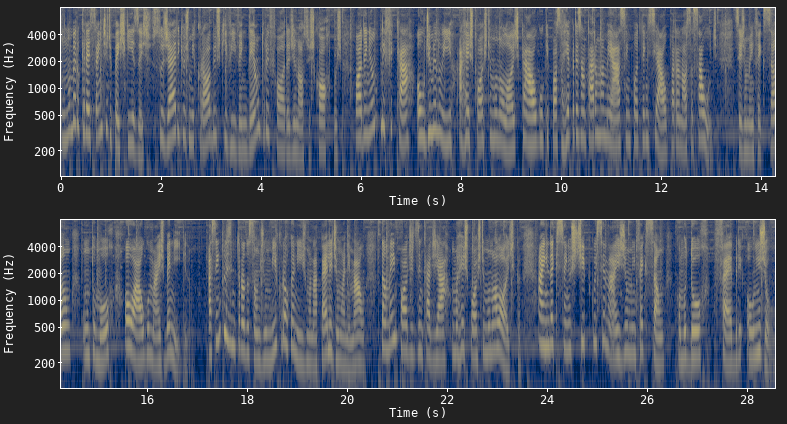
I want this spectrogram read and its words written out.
Um número crescente de pesquisas sugere que os micróbios que vivem dentro e fora de nossos corpos podem amplificar ou diminuir a resposta imunológica a algo que possa representar uma ameaça em potencial para a nossa saúde, seja uma infecção, um tumor ou algo mais benigno. A simples introdução de um microorganismo na pele de um animal também pode desencadear uma resposta imunológica, ainda que sem os típicos sinais de uma infecção, como dor, febre ou enjoo.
